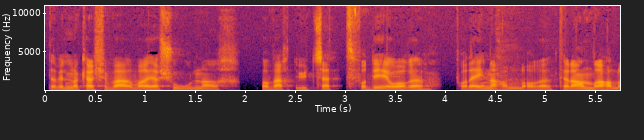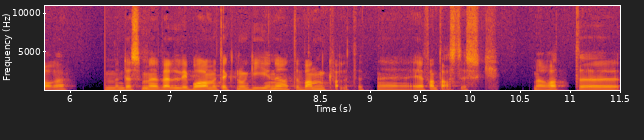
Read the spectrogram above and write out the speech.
Det vil nok kanskje være variasjoner for hvert utsett for det året, fra det ene halvåret til det andre halvåret. Men det som er veldig bra med teknologien, er at vannkvaliteten er fantastisk. Vi har hatt eh,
